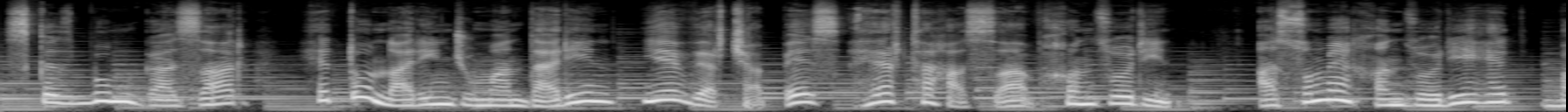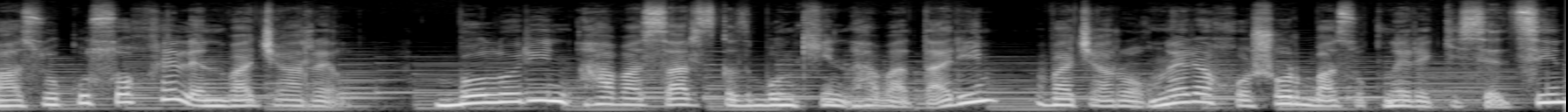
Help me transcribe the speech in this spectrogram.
սկզբում գազար, հետո նարինջ ու մանդարին եւ վերջապես հերթը հասավ խնձորին։ Ասում են խնձորի հետ բազուկ ու սոխել են վաճառել։ Բոլորին հավասար սկզբունքին հավատարիմ վաճառողները խոշոր բազուկները կիսեցին,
